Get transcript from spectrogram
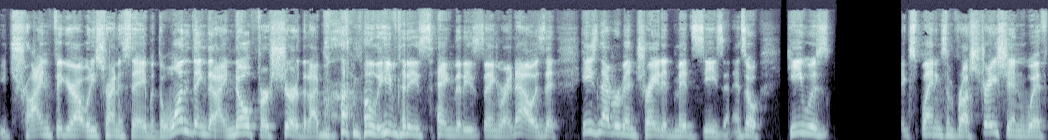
you try and figure out what he's trying to say. But the one thing that I know for sure that I believe that he's saying that he's saying right now is that he's never been traded mid-season. And so he was explaining some frustration with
